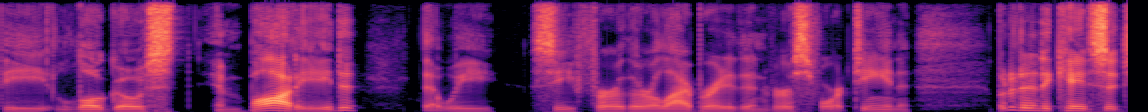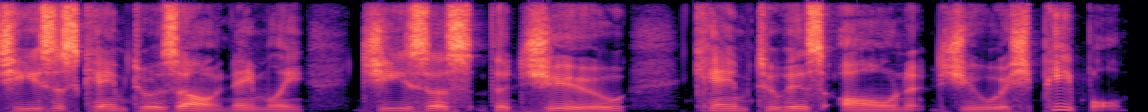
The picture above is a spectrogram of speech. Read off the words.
the Logos embodied that we see further elaborated in verse 14. But it indicates that Jesus came to his own, namely, Jesus the Jew came to his own Jewish people.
